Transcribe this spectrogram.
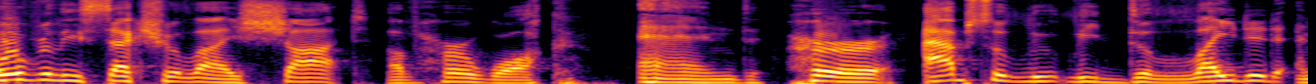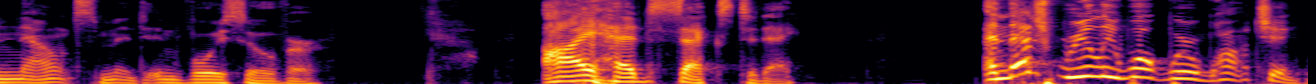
overly sexualized shot of her walk and her absolutely delighted announcement in voiceover. I had sex today. And that's really what we're watching.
